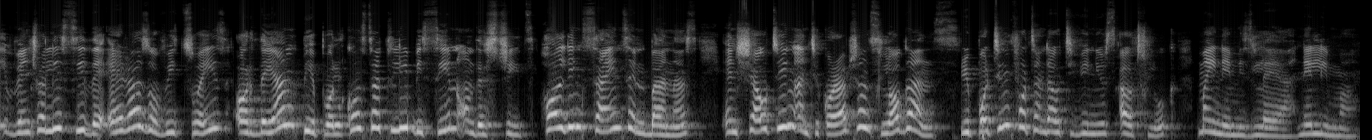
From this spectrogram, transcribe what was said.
eventually see the errors of its ways, or the young people constantly be seen on the streets, holding signs and banners and shouting anti-corruption slogans? Reporting for Tandao TV News Outlook, my name is Leah Nelima.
